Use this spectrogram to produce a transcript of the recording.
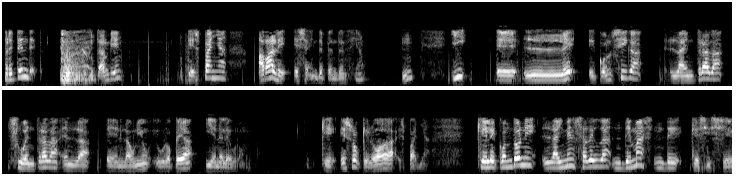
Pretende también que España avale esa independencia y eh, le eh, consiga la entrada, su entrada en la, en la Unión Europea y en el euro. Que eso que lo haga España que le condone la inmensa deuda de más de que si se,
